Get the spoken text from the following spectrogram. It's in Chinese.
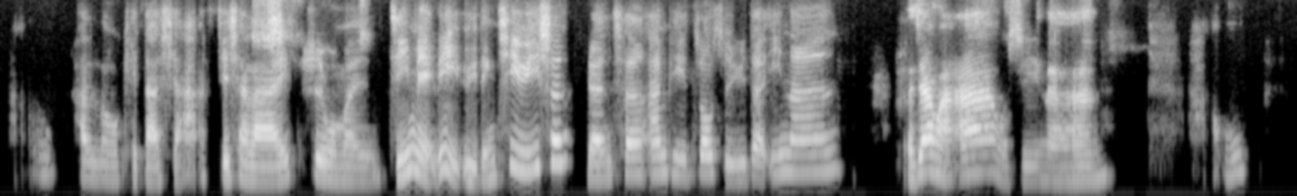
好，Hello K 大侠。接下来是我们集美丽与灵气于一身，人称安皮周子瑜的伊南。大家晚安，我是伊南。好，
